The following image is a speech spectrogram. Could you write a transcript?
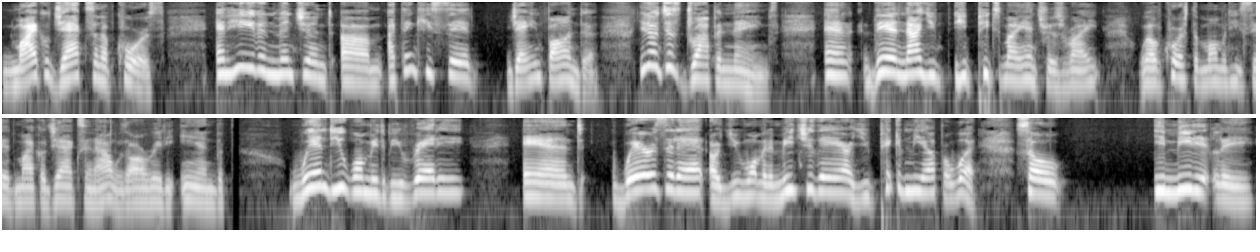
Michael Jackson, of course. And he even mentioned, um, I think he said Jane Fonda, you know, just dropping names. And then now you he piques my interest, right? Well, of course, the moment he said Michael Jackson, I was already in. But when do you want me to be ready? And where is it at? Or you want me to meet you there? Are you picking me up or what? So immediately,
